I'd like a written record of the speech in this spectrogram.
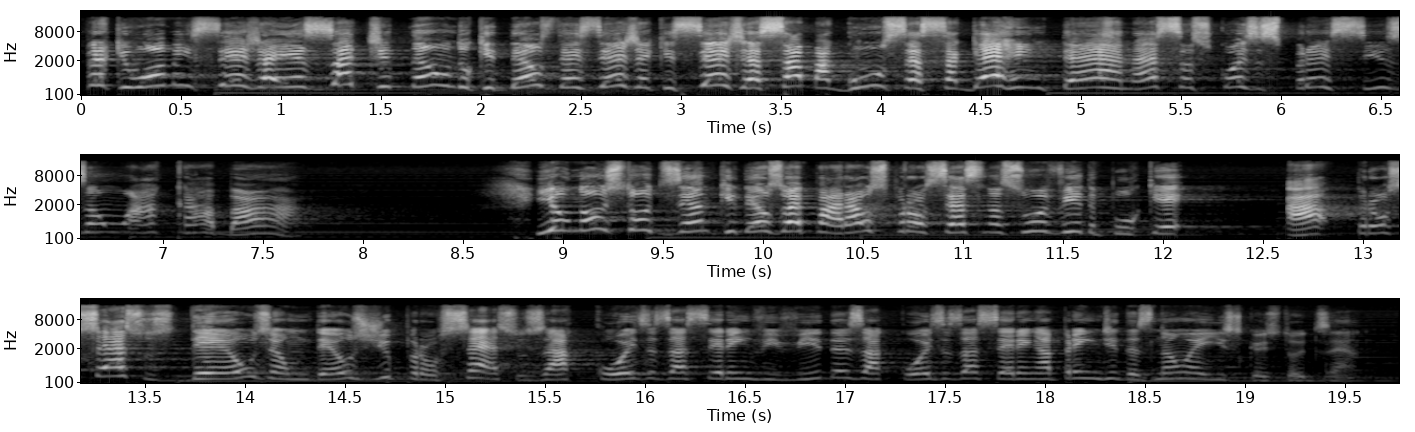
Para que o homem seja a exatidão do que Deus deseja que seja, essa bagunça, essa guerra interna, essas coisas precisam acabar. E eu não estou dizendo que Deus vai parar os processos na sua vida, porque há processos. Deus é um Deus de processos. Há coisas a serem vividas, há coisas a serem aprendidas. Não é isso que eu estou dizendo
